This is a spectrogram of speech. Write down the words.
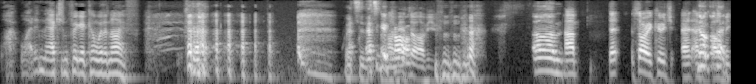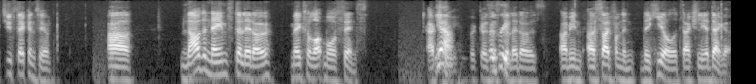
why, why didn't the action figure come with a knife? which is That's a good How call. of you. Um, Um, that, sorry, Cooch, and, and No, I'll ahead. be two seconds here. Uh, now the name Stiletto makes a lot more sense. Actually, Yeah, because the agreed. stiletto is, I mean, aside from the the heel, it's actually a dagger.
